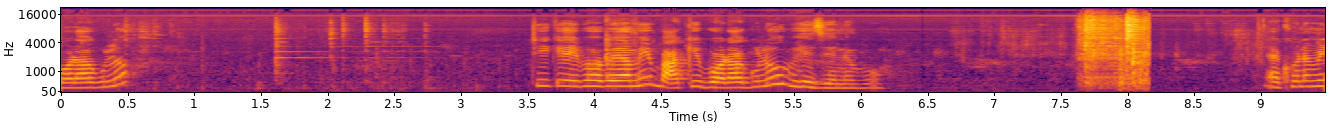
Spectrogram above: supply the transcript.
বড়াগুলো। ঠিক এইভাবে আমি বাকি বড়াগুলোও ভেজে নেব। এখন আমি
